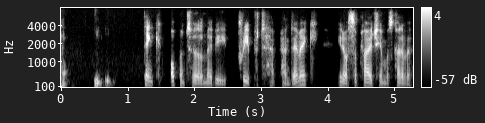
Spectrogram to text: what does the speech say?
I think up until maybe pre-pandemic, you know, supply chain was kind of a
